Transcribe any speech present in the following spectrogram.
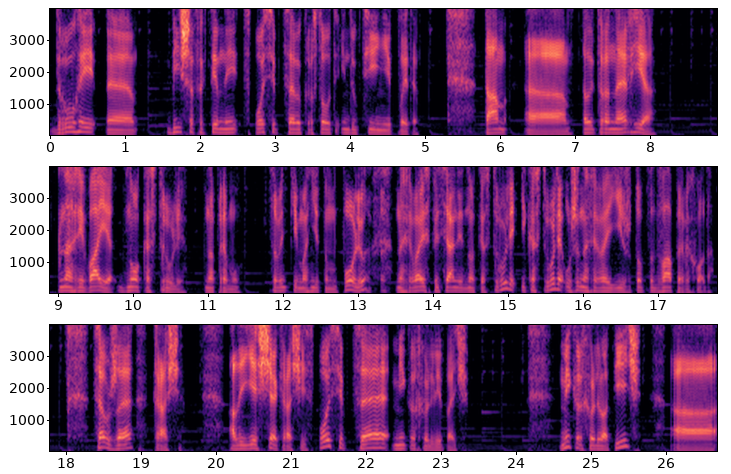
Другий е, більш ефективний спосіб це використовувати індукційні плити. Там е, електроенергія нагріває дно каструлі напряму. Завдяки магнітному полю нагріває спеціальне дно каструлі, і каструля вже нагріває їжу, тобто два переходи. Це вже краще. Але є ще кращий спосіб це мікрохвильові печі. Мікрохвильова піч а,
